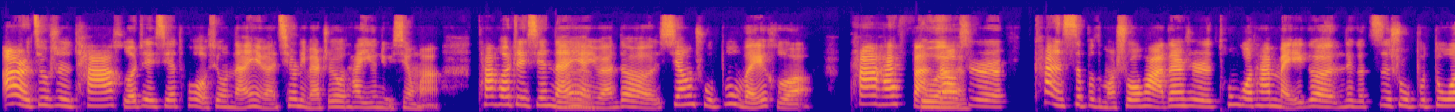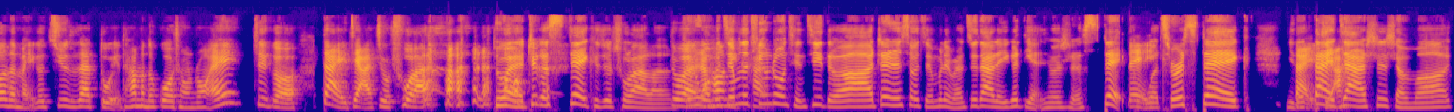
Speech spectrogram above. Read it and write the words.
二就是他和这些脱口秀男演员，其实里面只有他一个女性嘛。他和这些男演员的相处不违和，他还反倒是看似不怎么说话，但是通过他每一个那个字数不多的每个句子在怼他们的过程中，哎，这个代价就出来了。对，这个 stake 就出来了。对，我们节目的听众请记得啊，真人秀节目里面最大的一个点就是 stake。What's your stake？你的代价是什么？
